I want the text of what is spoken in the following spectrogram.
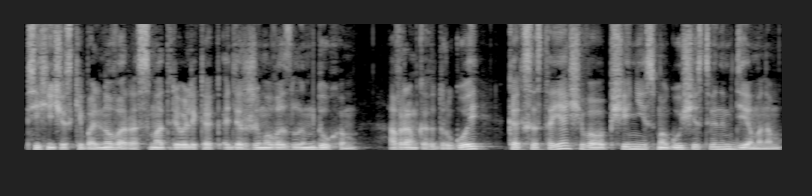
психически больного рассматривали как одержимого злым духом, а в рамках другой – как состоящего в общении с могущественным демоном,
